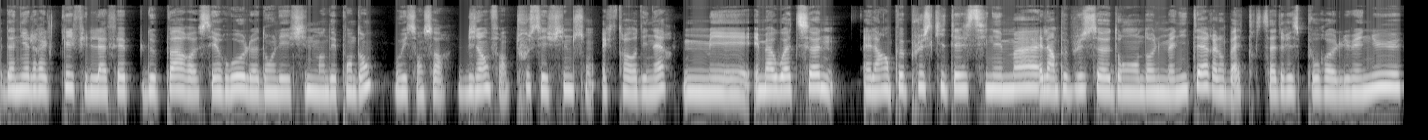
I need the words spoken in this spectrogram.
Daniel Radcliffe, il l'a fait de par ses rôles dans les films indépendants où il s'en sort bien. Enfin, tous ses films sont extraordinaires. Mais Emma Watson, elle a un peu plus quitté le cinéma, elle est un peu plus euh, dans, dans l'humanitaire, elle s'adresse pour euh, l'UNU,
